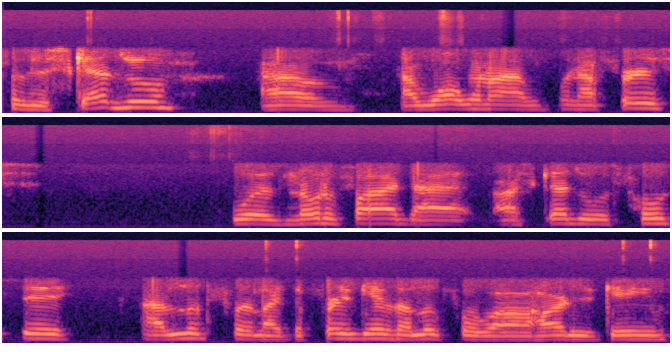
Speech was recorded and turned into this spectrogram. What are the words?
For the schedule, um, I walked when I when I first was notified that our schedule was posted. I looked for like the first games I looked for were our hardest games,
